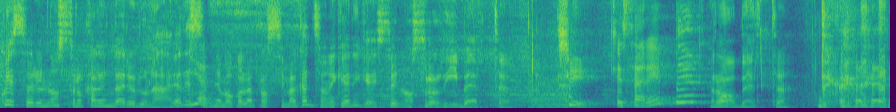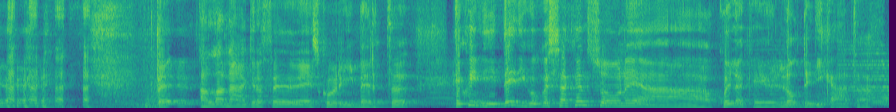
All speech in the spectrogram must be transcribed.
Questo era il nostro calendario lunare. Adesso Yes. andiamo con la prossima canzone che ha richiesto il nostro Ribert. Sì, Che sarebbe? Robert. per- all'anagrafe esco Ribert e quindi dedico questa canzone a quella che l'ho dedicata.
